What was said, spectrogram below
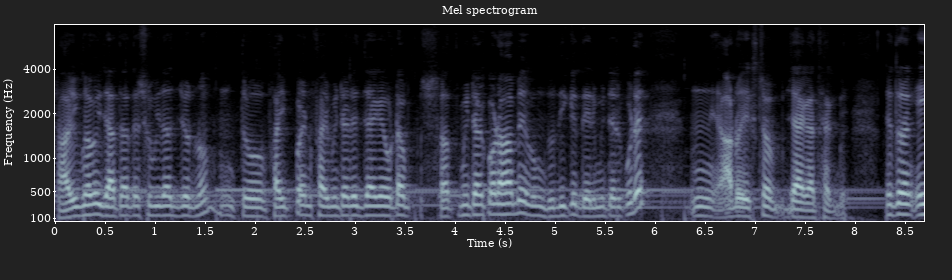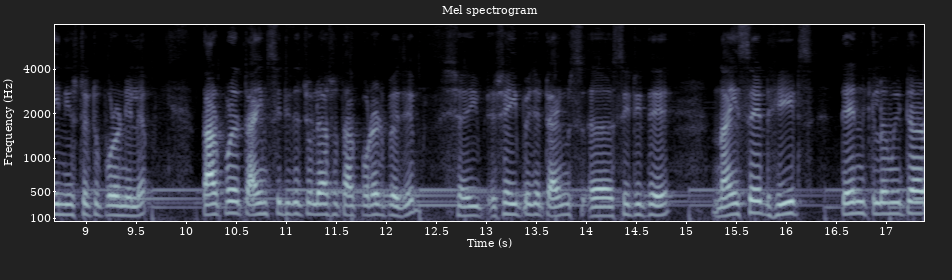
স্বাভাবিকভাবেই যাতায়াতের সুবিধার জন্য। তো ফাইভ পয়েন্ট ফাইভ মিটারের জায়গায় ওটা সাত মিটার করা হবে, এবং দুদিকে দেড় মিটার করে আরও এক্সট্রা জায়গা থাকবে। সুতরাং এই নিউজটা একটু পড়ে নিলে। তারপরে টাইম সিটিতে চলে আসো তারপরের পেজে সেই সেই পেজে টাইমস সিটিতে NICED hits, ten kilometre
